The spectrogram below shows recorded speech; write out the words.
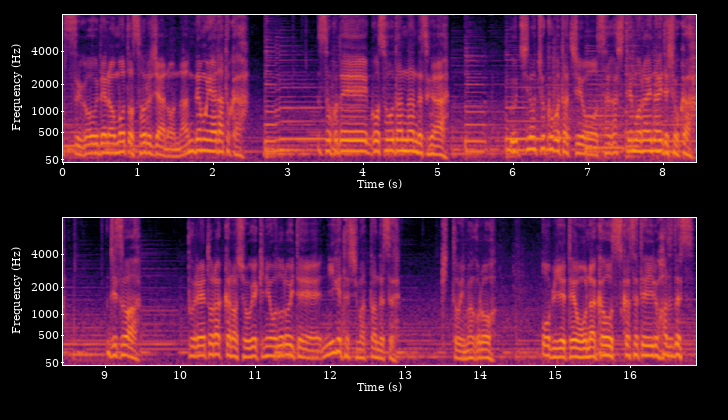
凄腕の元ソルジャーの何でも屋だとか。そこでご相談なんですがうちのチョコボたちを探してもらえないでしょうか。実はプレート落下の衝撃に驚いて逃げてしまったんです。きっと今頃怯えてお腹を空かせているはずです。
